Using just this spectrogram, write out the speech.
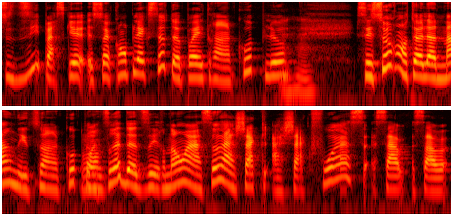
tu dis parce que ce complexe-là de ne pas être en couple, là, Mhm. c'est sûr, on te le demande, es-tu en couple? Ouais. On dirait de dire non à ça à chaque, à chaque fois. Ça, ça, ça-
